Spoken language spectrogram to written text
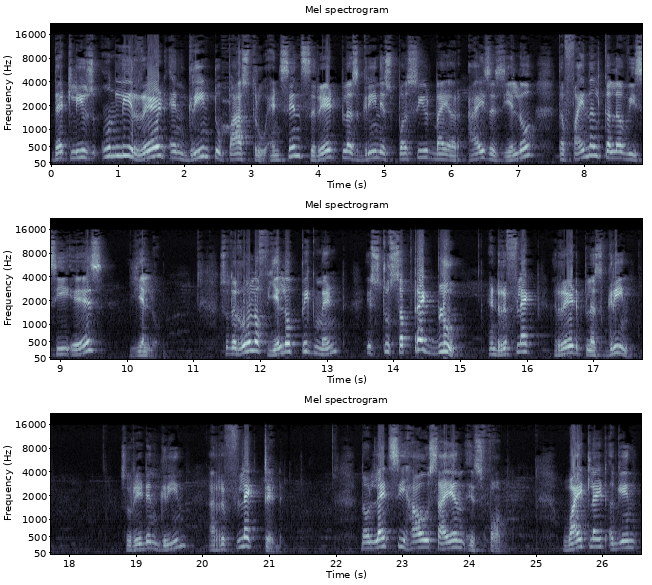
That leaves only red and green to pass through and since red plus green is perceived by our eyes as yellow, the final color we see is yellow. So the role of yellow pigment is to subtract blue and reflect red plus green. So red and green are reflected. Now let's see how cyan is formed. White light again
